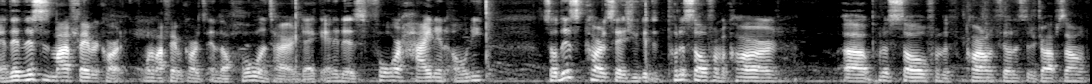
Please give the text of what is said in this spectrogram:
And then this is my favorite card, one of my favorite cards in the whole entire deck, and it is four Hiding Oni. So this card says you get to put a soul from a card, uh, put a soul from the card on the field into the drop zone,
